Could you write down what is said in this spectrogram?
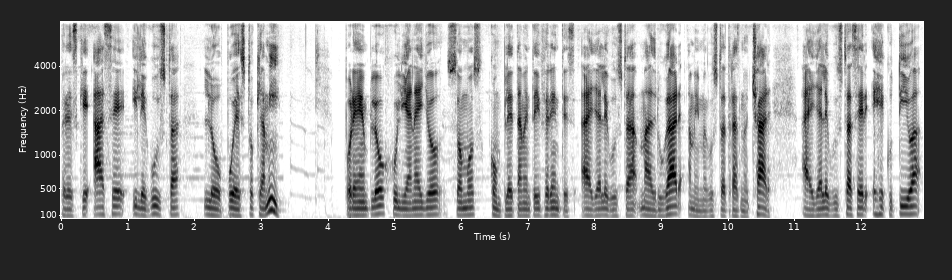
pero es que hace y le gusta lo opuesto que a mí. Por ejemplo, Juliana y yo somos completamente diferentes. A ella le gusta madrugar, a mí me gusta trasnochar. A ella le gusta ser ejecutiva,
